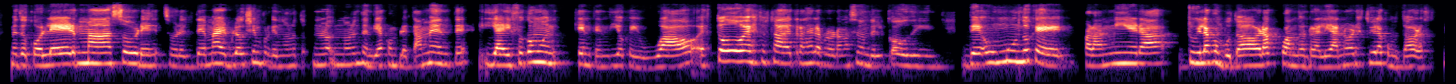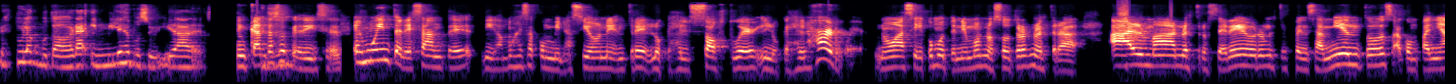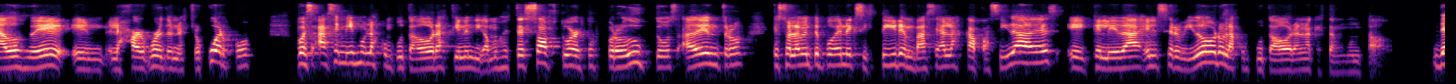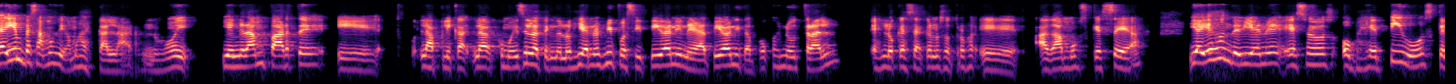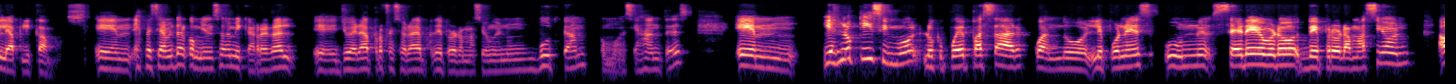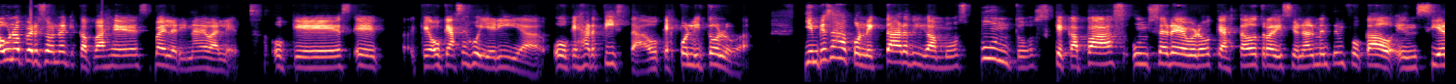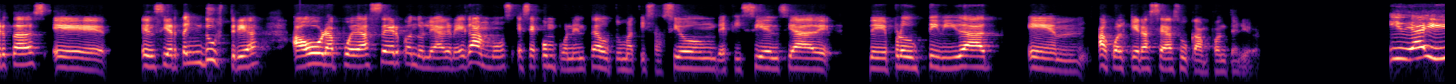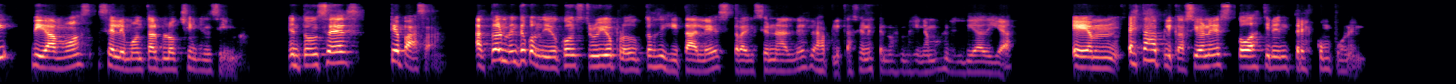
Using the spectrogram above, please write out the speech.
me tocó leer más sobre, sobre el tema del blockchain porque no lo, no, lo entendía completamente y ahí fue como que entendí, ok, wow, todo esto está detrás de la programación, del coding, de un mundo que para mí era tú y la computadora cuando en realidad no eres tú y la computadora, eres tú la computadora y miles de posibilidades. Me encanta eso que dices. Es muy interesante, digamos, esa combinación entre lo que es el software y lo que es el hardware, ¿no? Así como tenemos nosotros nuestra alma, nuestro cerebro, nuestros pensamientos acompañados de el hardware de nuestro cuerpo, pues asimismo las computadoras tienen, digamos, este software, estos productos adentro que solamente pueden existir en base a las capacidades eh, que le da el servidor o la computadora en la que están montados. De ahí empezamos, digamos, a escalar, ¿no? Y y en gran parte, eh, la aplica la, como dicen, la tecnología no es ni positiva ni negativa, ni tampoco es neutral, es lo que sea que nosotros eh, hagamos que sea. Y ahí es donde vienen esos objetivos que le aplicamos. Eh, especialmente al comienzo de mi carrera, eh, yo era profesora de, de, programación en un bootcamp, como decías antes. Y es loquísimo lo que puede pasar cuando le pones un cerebro de programación a una persona que capaz es bailarina de ballet o que, es, eh, que, o que hace joyería o que es artista o que es politóloga. Y empiezas a conectar, digamos, puntos que capaz un cerebro que ha estado tradicionalmente enfocado en ciertas... Eh, en cierta industria, ahora puede hacer cuando le agregamos ese componente de automatización, de eficiencia, de, de productividad eh, a cualquiera sea su campo anterior. Y de ahí, digamos, se le monta el blockchain encima. Entonces, ¿qué pasa? Actualmente cuando yo construyo productos digitales tradicionales, las aplicaciones que nos imaginamos en el día a día, eh, estas aplicaciones todas tienen tres componentes.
